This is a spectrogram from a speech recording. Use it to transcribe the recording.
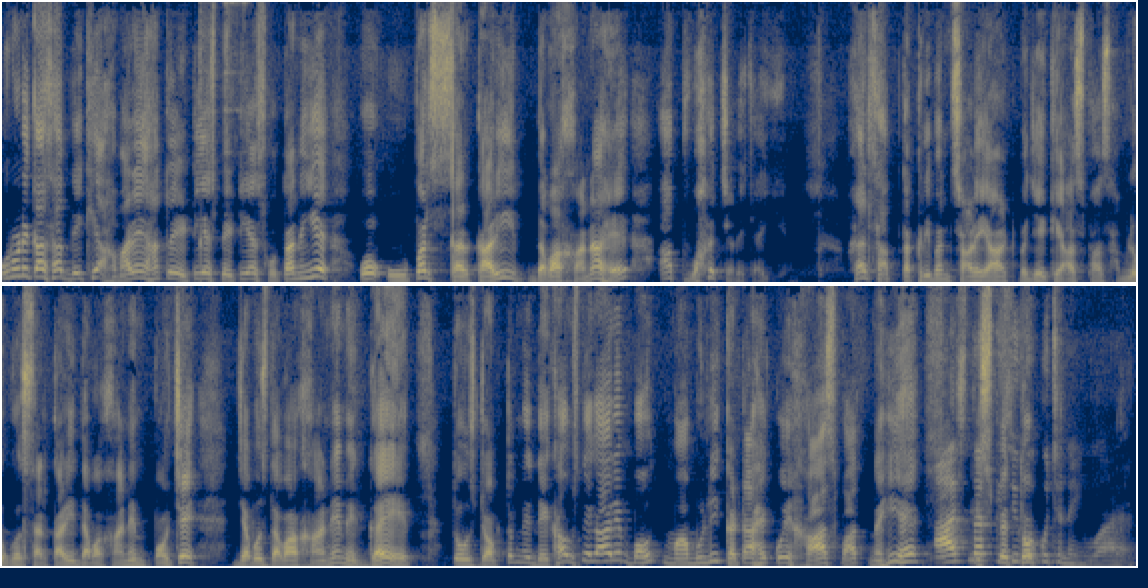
उन्होंने कहा, साहब, देखिए, हमारे यहाँ तो एटीएस पेटीएस होता नहीं है, वो ऊपर सरकारी दवाखाना है, आप वहाँ चले जाइए। खैर साहब, तकरीबन साढ़े आठ बजे के आसपास हम लोग वो सरकारी दवाखाने में पहुँचे। जब उस दवाखाने में गए तो उस डॉक्टर ने देखा उसने कहा अरे बहुत मामूली कटा है कोई ख़ास बात नहीं है। आज तक इस पे किसी तो- को कुछ नहीं हुआ है।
